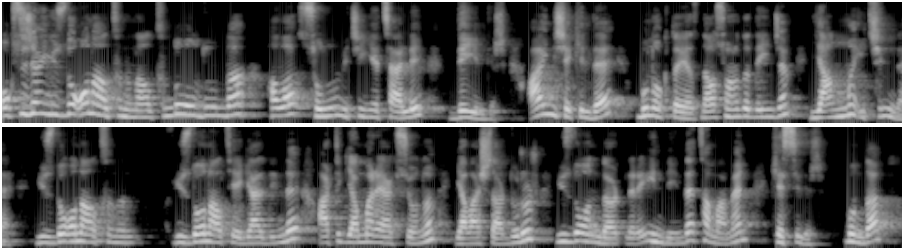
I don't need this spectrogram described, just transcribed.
Oksijen %16'nın altında olduğunda hava solunum için yeterli değildir. Aynı şekilde bu noktaya daha sonra da değineceğim. Yanma için de %16'nın %16'ya geldiğinde artık yanma reaksiyonu yavaşlar durur. %14'lere indiğinde tamamen kesilir. Bunu da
